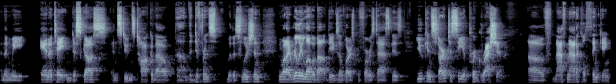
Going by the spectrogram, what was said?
and then we annotate and discuss, and students talk about um, the difference with a solution. And what I really love about the exemplars performance task is you can start to see a progression of mathematical thinking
